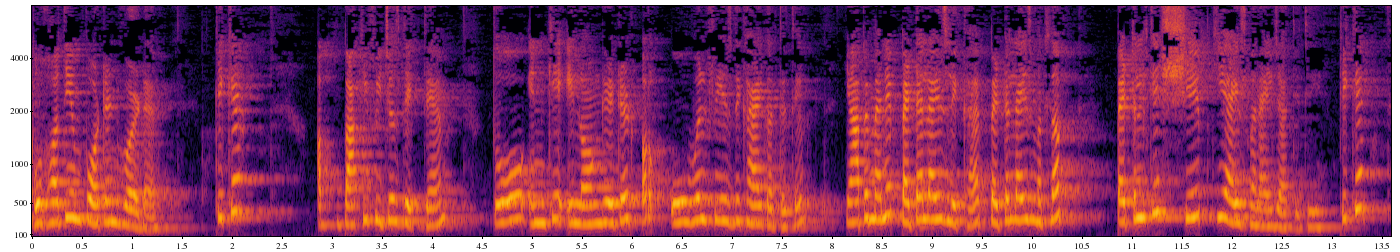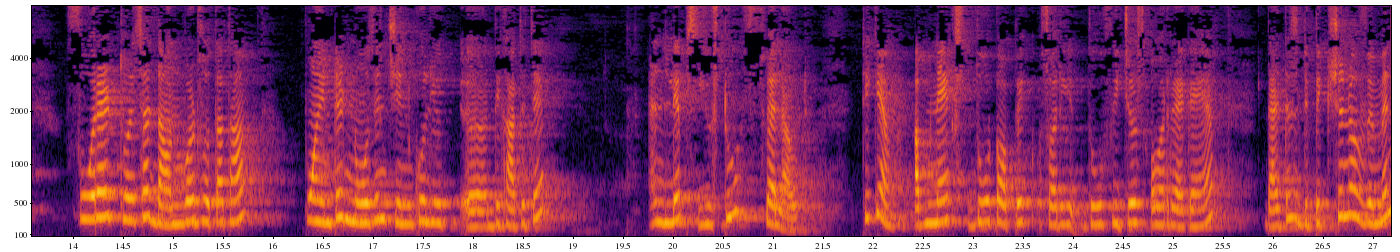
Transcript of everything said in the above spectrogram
बहुत ही इंपॉर्टेंट वर्ड है, ठीक है? अब बाकी फीचर्स देखते हैं। तो इनके इलोंगेटेड और ओवल फेस दिखाया करते थे। यहाँ पे मैंने पेटल आइज़ लिखा है। पेटल आइज़ मतलब पेटल के शेप की आइज़ बनाई जाती थी, ठीक है? फोर हेड थोड़ा सा डाउनवर्ड्स होता था। पॉइंटेड नोज़ एंड चिन को दिखाते थे। And lips use to swell out ठीक है? अब नेक्स्ट दो टॉपिक सॉरी दो फीचर्स और रह गए हैं। That is depiction of women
